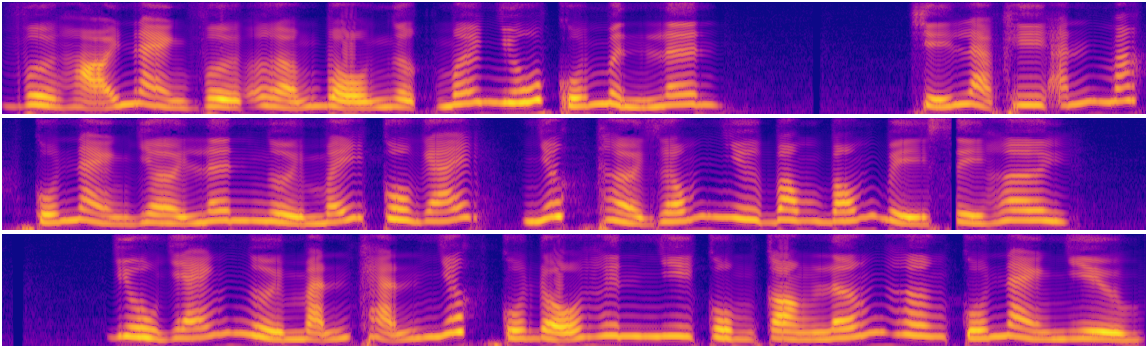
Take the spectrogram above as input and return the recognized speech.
Vừa hỏi nàng vừa ẩn bộ ngực mới nhú của mình lên. Chỉ là khi ánh mắt của nàng dời lên người mấy cô gái, nhất thời giống như bong bóng bị xì hơi. Dù dáng người mảnh khảnh nhất của Đỗ Hinh Nhi cùng còn lớn hơn của nàng nhiều.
